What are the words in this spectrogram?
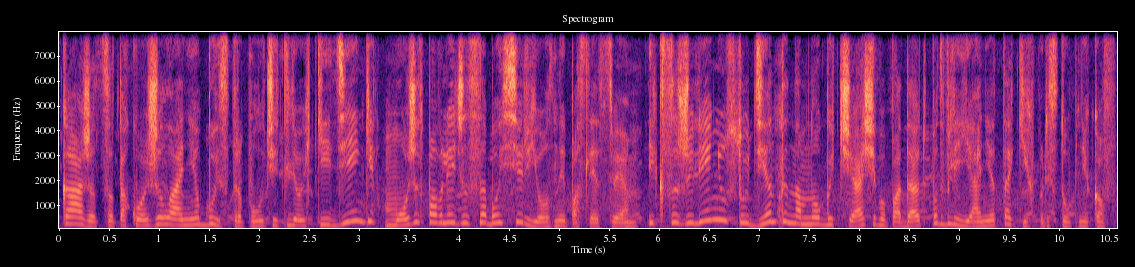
кажется. Такое желание быстро получить легкие деньги может повлечь за собой серьезные последствия. И, к сожалению, студенты намного чаще попадают под влияние таких преступников.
